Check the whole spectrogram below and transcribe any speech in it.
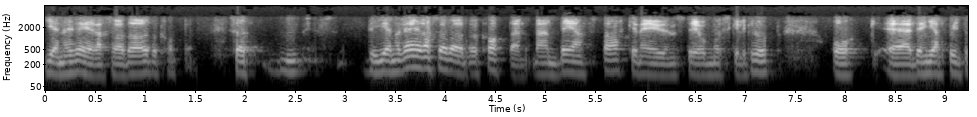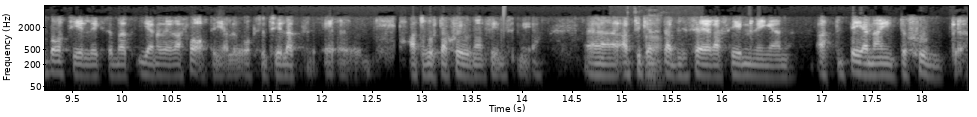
genereras av överkroppen. Så att det genereras av överkroppen, men bensparken är ju en stor muskelgrupp och eh, den hjälper inte bara till liksom, att generera fart, den hjälper också till att, eh, att rotationen finns med. Eh, att du kan stabilisera simningen att benen inte sjunker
